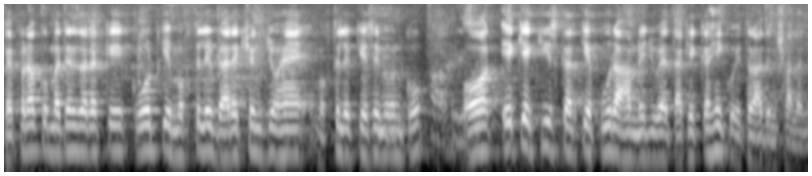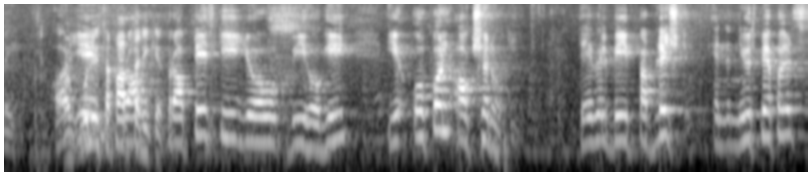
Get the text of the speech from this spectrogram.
پیپرا کو مد نظر رکھ کے کورٹ کے مختلف ڈائریکشن جو ہیں مختلف کیسے میں ان کو اور ایک ایک چیز کر کے پورا ہم نے جو ہے تاکہ کہیں کوئی اعتراض انشاءاللہ نہیں اور, یہ پوری کی جو بھی ہوگی یہ اوپن آکشن ہوگی۔ They will be published in newspapers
